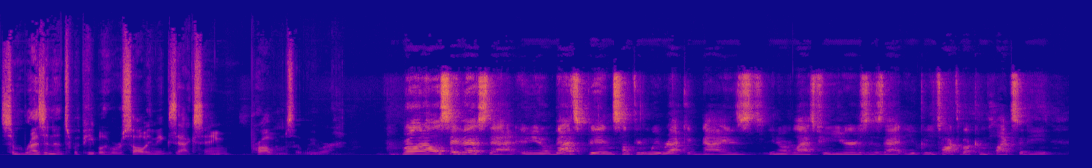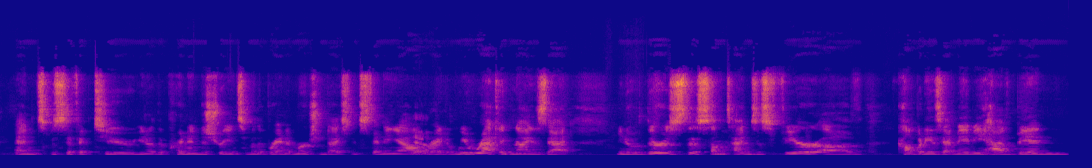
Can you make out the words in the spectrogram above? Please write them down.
some resonance with people who were solving the exact same problems that we were. Well, and I'll say this: that and you know that's been something we recognized, you know, the last few years is that you, you talked about complexity and specific to you know the print industry and some of the branded merchandise extending out, yeah. right? And we recognize that you know there's this sometimes this fear of companies that maybe have been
